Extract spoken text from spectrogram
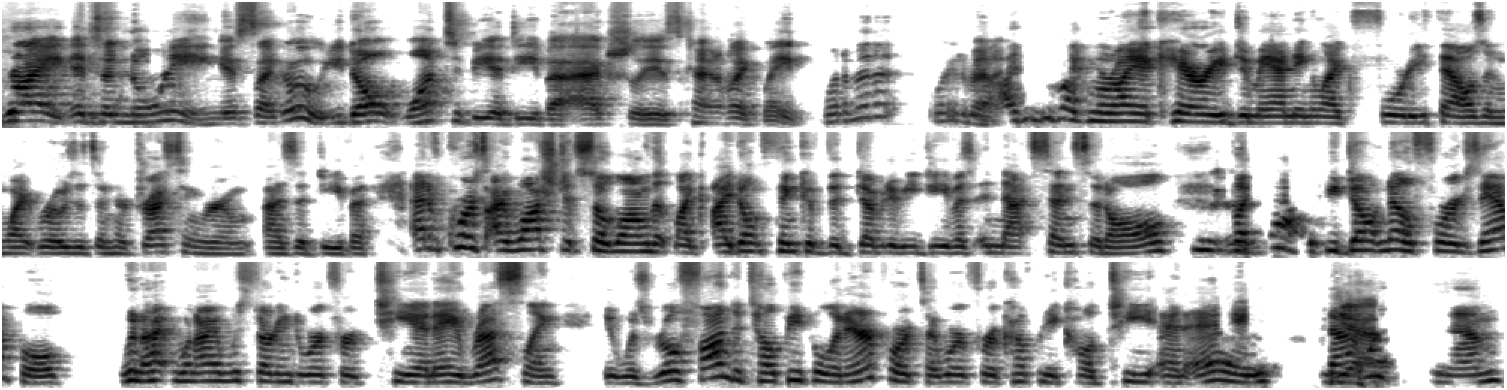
right it's annoying it's like oh you don't want to be a diva actually it's kind of like wait wait a minute wait a Yeah, minute I think of like Mariah Carey demanding like 40,000 white roses in her dressing room as a diva. And of course, I watched it so long that like I don't think of the WWE divas in that sense at all. But yeah, if you don't know, for example, when I when I was starting to work for TNA Wrestling, it was real fun to tell people in airports I work for a company called TNA. That Yeah. was them.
